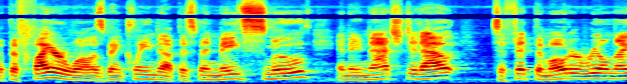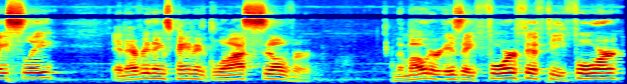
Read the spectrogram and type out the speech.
But the firewall has been cleaned up. It's been made smooth, and they notched it out to fit the motor real nicely, and everything's painted gloss silver. The motor is a 454.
